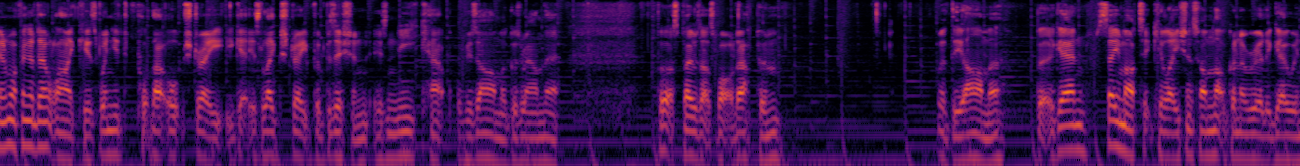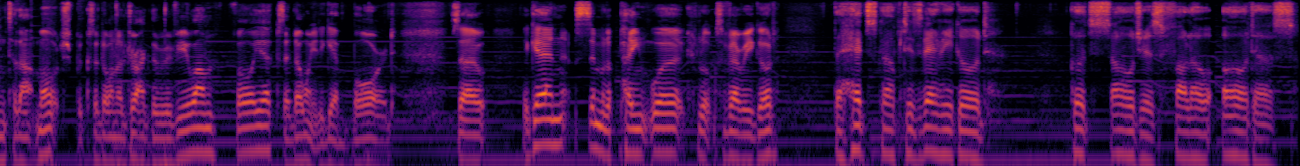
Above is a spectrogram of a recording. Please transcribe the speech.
and one thing I don't like is when you put that up straight, you get his leg straight for position, his kneecap of his armour goes around there. But I suppose that's what would happen with the armour. But again, same articulation, so I'm not going to really go into that much because I don't want to drag the review on for you because I don't want you to get bored. So Again, similar paintwork, looks very good. The head sculpt is very good. Good soldiers follow orders.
